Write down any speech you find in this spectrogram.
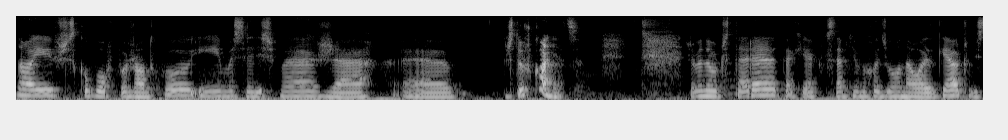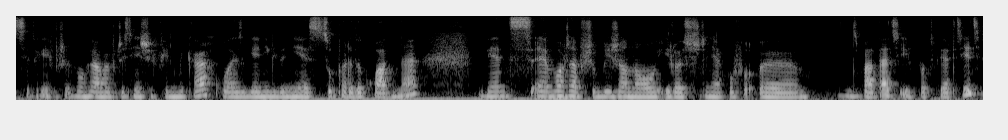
No i wszystko było w porządku i myśleliśmy, że, e, że to już koniec. Że będą cztery, tak jak wstępnie wychodziło na USG. Oczywiście, tak jak mówiłam we wcześniejszych filmikach, USG nigdy nie jest super dokładne więc e, można przybliżoną ilość szczeniaków e, zbadać i potwierdzić,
